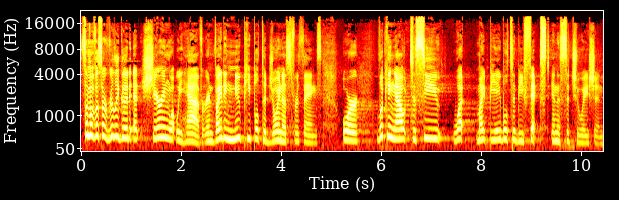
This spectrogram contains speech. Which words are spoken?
Some of us are really good at sharing what we have or inviting new people to join us for things or looking out to see what might be able to be fixed in a situation.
